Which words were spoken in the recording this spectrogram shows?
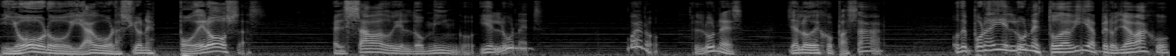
y oro y hago oraciones poderosas el sábado y el domingo. ¿Y el lunes? Bueno, el lunes ya lo dejo pasar. O de por ahí el lunes todavía, pero ya bajo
